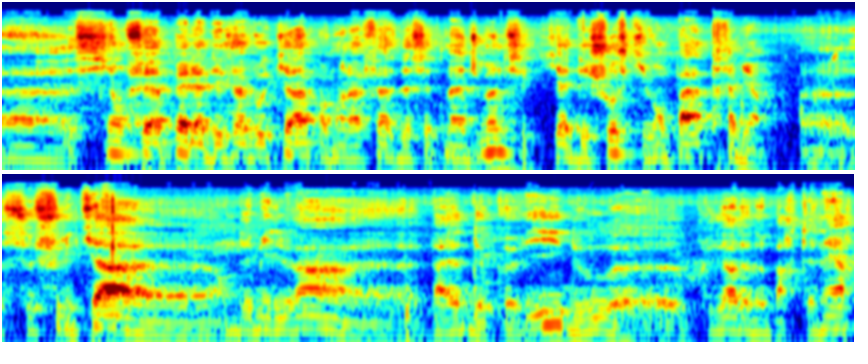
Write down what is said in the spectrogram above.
Euh, si on fait appel à des avocats pendant la phase d'asset management, c'est qu'il y a des choses qui ne vont pas très bien. Euh, ce fut le cas euh, en 2020, période de Covid, où plusieurs de nos partenaires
